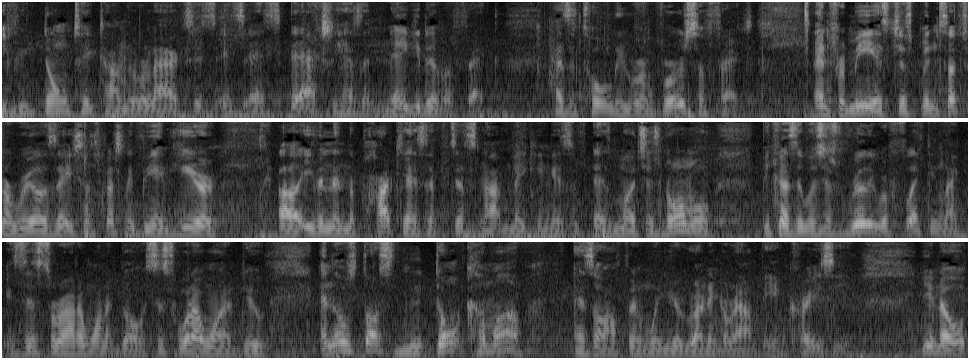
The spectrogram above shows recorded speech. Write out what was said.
if you don't take time to relax, it's, it's, it's, it actually has a negative effect, has a totally reverse effect. And for me, it's just been such a realization, especially being here, uh, even in the podcast, of just not making as, as much as normal, because it was just really reflecting like, is this the route I want to go? Is this what I want to do? And those thoughts don't come up as often when you're running around being crazy. You know,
